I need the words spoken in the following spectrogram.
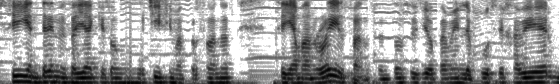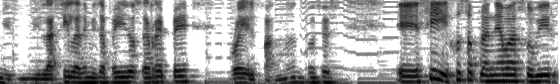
siguen trenes allá, que son muchísimas personas, se llaman Railfans. Entonces yo también le puse Javier, las siglas de mis apellidos, RP Railfan. ¿no? Entonces, eh, sí, justo planeaba subir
